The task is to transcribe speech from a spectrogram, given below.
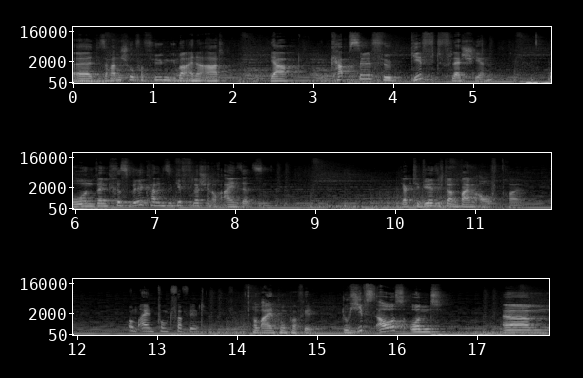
äh, diese Handschuhe verfügen über eine Art, ja, Kapsel für Giftfläschchen. Und wenn Chris will, kann er diese Giftfläschchen auch einsetzen. Die aktivieren sich dann beim Aufprall. Um einen Punkt verfehlt. Um einen Punkt verfehlt. Du hiebst aus und ähm,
